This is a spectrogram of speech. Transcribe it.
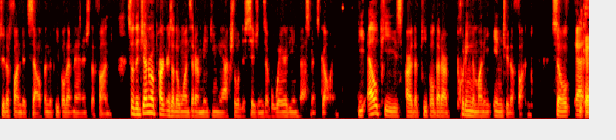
to the fund itself and the people that manage the fund. So the general partners are the ones that are making the actual decisions of where the investment's going. The LPs are the people that are putting the money into the fund. So as, okay.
